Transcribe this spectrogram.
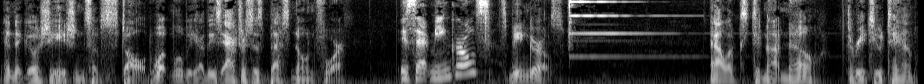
and negotiations have stalled. What movie are these actresses best known for? Is that Mean Girls? It's Mean Girls. Alex did not know. 3 2 Tam.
